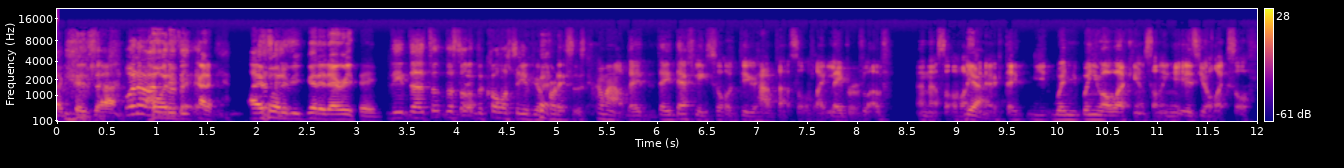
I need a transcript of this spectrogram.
because uh, well, no, I want to be kind of, I want to be good at everything. The, the, the, the, sort of the quality of your products that's come out, they they definitely sort of do have that sort of like labor of love, and that sort of like yeah. you know, they, you, when when you are working on something, it is your like sort of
